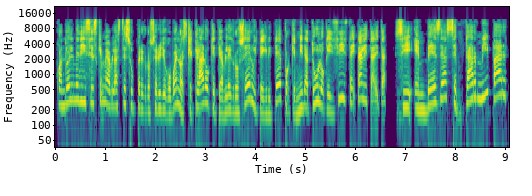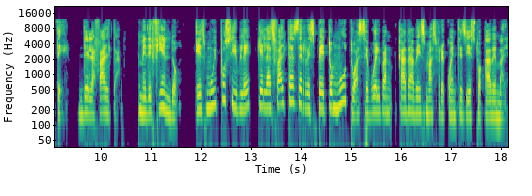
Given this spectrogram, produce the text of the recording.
cuando él me dice es que me hablaste súper grosero, yo digo, bueno, es que claro que te hablé grosero y te grité porque mira tú lo que hiciste y tal y tal y tal. Si en vez de aceptar mi parte de la falta, me defiendo, es muy posible que las faltas de respeto mutuas se vuelvan cada vez más frecuentes y esto acabe mal.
